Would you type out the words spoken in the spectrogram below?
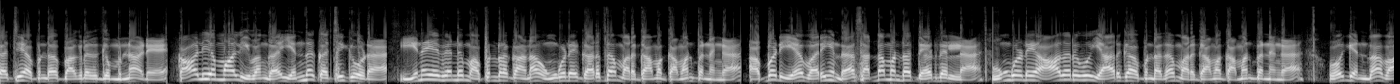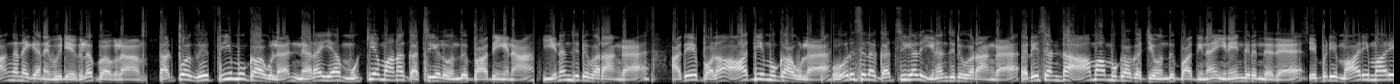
கட்சி அப்படின்ற பாக்குறதுக்கு முன்னாடி காளியம்மாள் இவங்க எந்த கட்சி கூட இணைய வேண்டும் அப்படின்றக்கான உங்களுடைய கருத்தை மறக்காம கமெண்ட் பண்ணுங்க. அப்படியே வருகின்ற சட்டமன்ற தேர்தலில் உங்களுடைய ஆதரவு யாருக்கு அப்படின்றத மறக்காம கமெண்ட் பண்ணுங்க. ஓகேன்பா வாங்க இன்னைக்கான வீடியோக்குள்ள போகலாம். தற்போது திமுகவுல நிறைய முக்கியமான கட்சிகள் வந்து பாத்தீங்கன்னா இணைஞ்சிட்டு வராங்க. அதே போல அதிமுகவுல ஒரு சில கட்சிகள் இணைஞ்சிட்டு வராங்க. ரீசெண்டா அமமுக கட்சி வந்து பாத்தீங்கன்னா இணைந்திருந்தது. இப்படி மாறி மாறி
